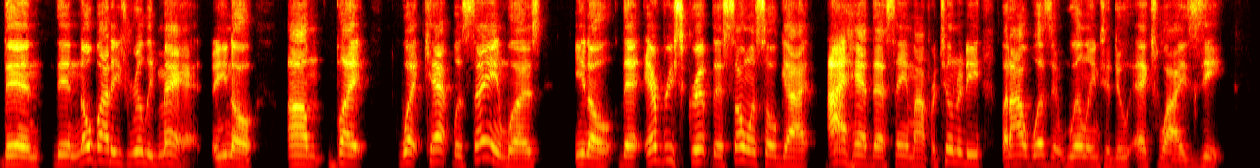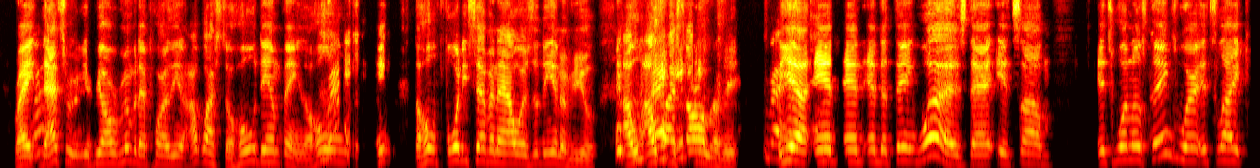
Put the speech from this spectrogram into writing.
then then nobody's really mad, you know. Um, but what Katt was saying was, you know, that every script that so and so got, I had that same opportunity, but I wasn't willing to do X, Y, Z right? right? That's where if y'all remember that part of the I watched the whole damn thing, the whole right. eight, the whole 47 hours of the interview. I, right. I watched all of it. Yeah, and and and the thing was that it's um it's one of those things where it's like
